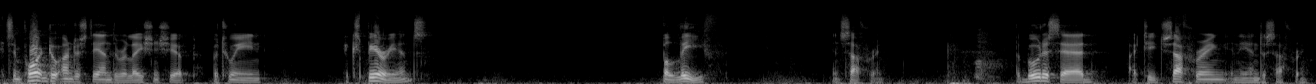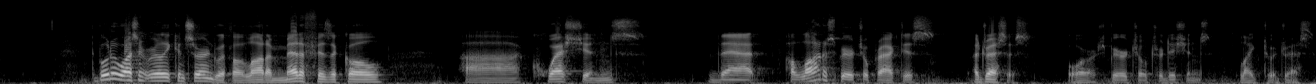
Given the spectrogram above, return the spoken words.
it's important to understand the relationship between experience, belief, and suffering. The Buddha said, I teach suffering and the end of suffering. The Buddha wasn't really concerned with a lot of metaphysical uh, questions that a lot of spiritual practice addresses, or spiritual traditions like to address.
